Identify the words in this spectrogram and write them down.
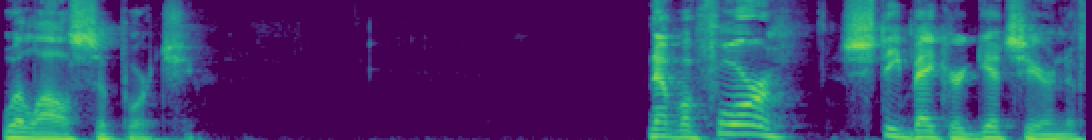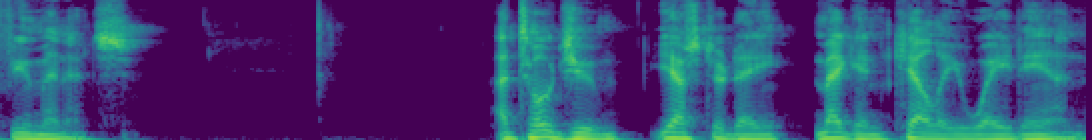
We'll all support you. Now, before Steve Baker gets here in a few minutes, I told you yesterday, Megyn Kelly weighed in.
